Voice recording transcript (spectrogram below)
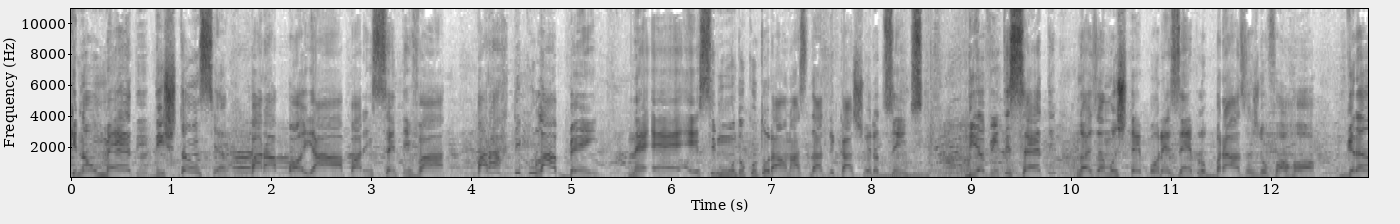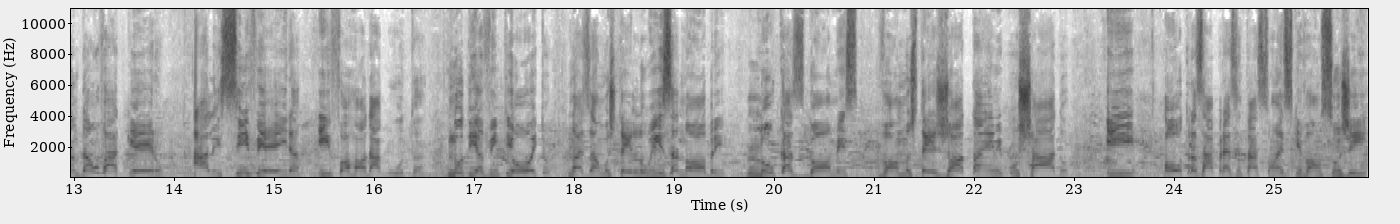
que não mede distância para apoiar, para incentivar, para articular bem né, é esse mundo cultural na cidade de Cachoeira dos Índios. Dia 27, nós vamos ter, por exemplo, Brasas do Forró, Grandão Vaqueiro, Alicim Vieira e Forró da Guta. No dia 28, nós vamos ter Luísa Nobre, Lucas Gomes, vamos ter JM Puxado e outras apresentações que vão surgir.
